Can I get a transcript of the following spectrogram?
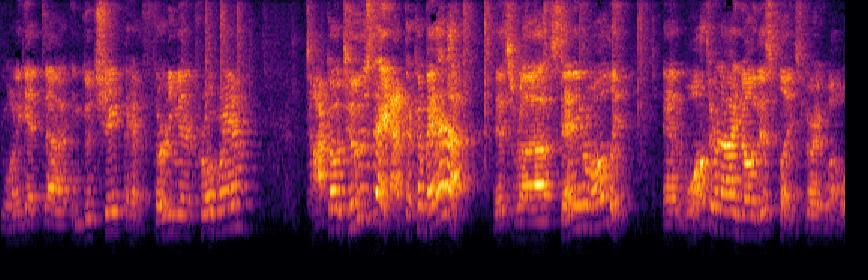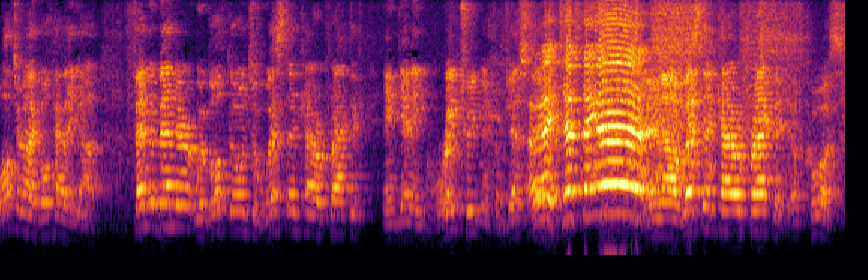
you want to get uh, in good shape, they have a 30 minute program. Taco Tuesday at the Cabana. It's uh, standing room only. And Walter and I know this place very well. Walter and I both had a uh, fender bender. We're both going to West End Chiropractic and getting great treatment from Jeff Stanger. All right, Jeff Stanger! And uh, West End Chiropractic, of course.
